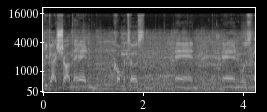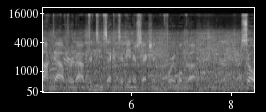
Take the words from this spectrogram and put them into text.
he got shot in the head and comatose and and was knocked out for about 15 seconds at the intersection before he woke up. So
